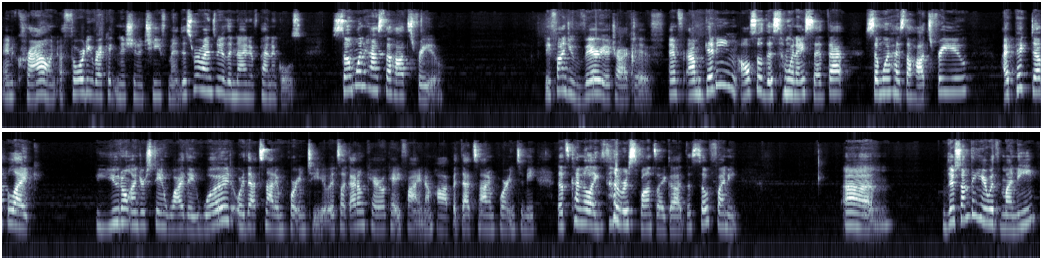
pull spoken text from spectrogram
and crown, authority, recognition, achievement. This reminds me of the Nine of Pentacles. Someone has the hots for you. They find you very attractive. And I'm getting also this, when I said that, someone has the hots for you, I picked up like you don't understand why they would or that's not important to you. It's like, I don't care. Okay, fine. I'm hot, but that's not important to me. That's kind of like the response I got. That's so funny. Um, There's something here with money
